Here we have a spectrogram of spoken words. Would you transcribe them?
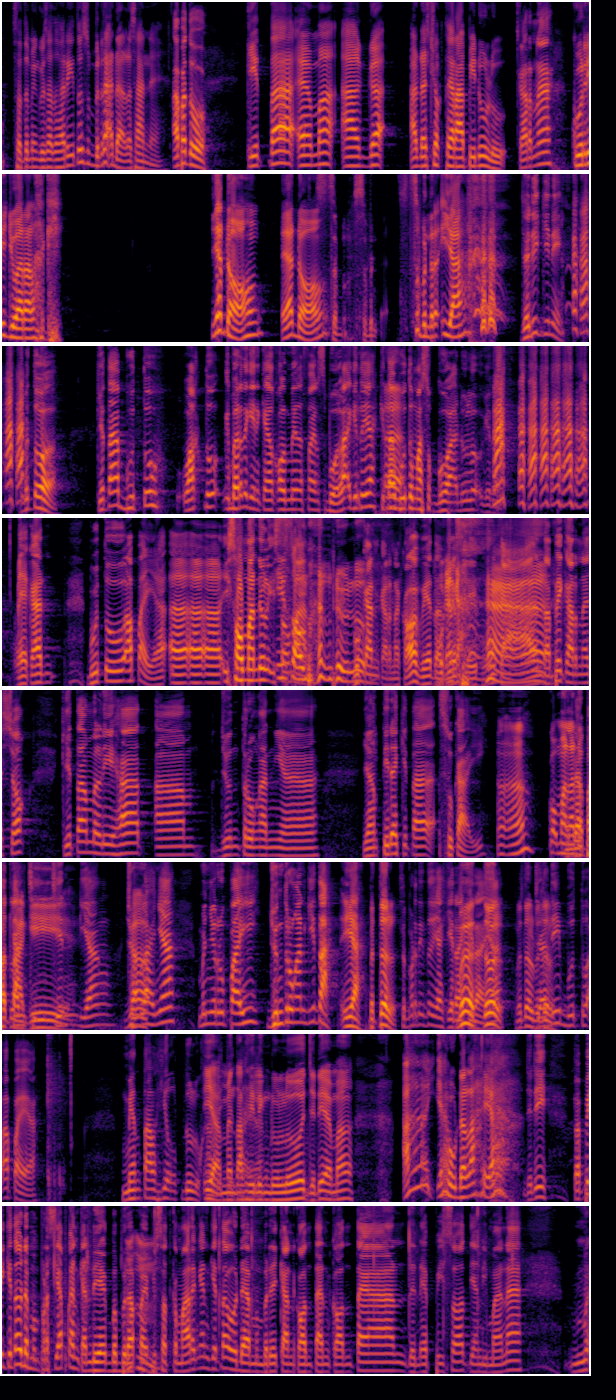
Satu minggu satu hari itu sebenarnya ada alasannya. Apa tuh? Kita emang agak ada shock terapi dulu. Karena Kuri juara lagi. Ya dong, ya dong. se- seben- Sebenarnya iya. Jadi gini, betul. Kita butuh waktu ibaratnya gini kayak kalau fans bola gitu ya, kita Eh. butuh masuk goa dulu gitu. ya kan? Butuh apa ya? eh, eh, eh, isoman dulu, isoman. Isoman dulu. Bukan karena Covid, Bukan obviously, kar- bukan, tapi karena shock kita melihat em, juntrungannya yang tidak kita sukai Heeh. Kok malah dapat lagi? cincin yang jumlahnya menyerupai juntrungan kita. Iya, betul. Seperti itu ya kira-kira Betul, ya. betul, betul. Jadi butuh apa ya? Mental health dulu Iya, kita mental ya. healing dulu. Jadi emang ah ya udahlah ya. Jadi tapi kita udah mempersiapkan kan di beberapa Mm-mm. episode kemarin kan kita udah memberikan konten-konten dan episode yang di mana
